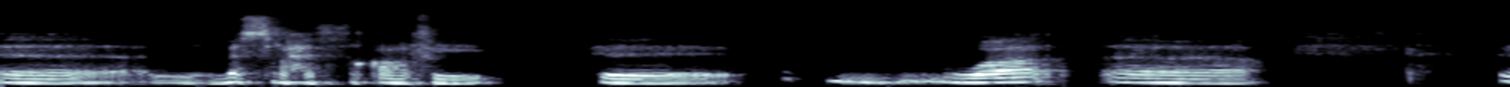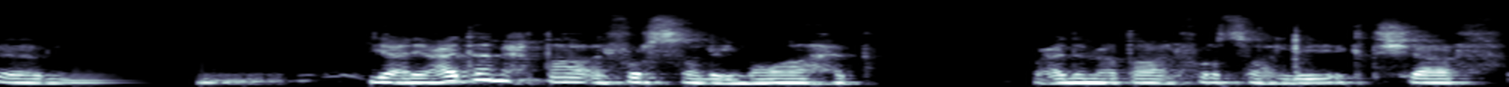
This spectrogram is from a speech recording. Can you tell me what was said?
للمسرح الثقافي آه، و يعني عدم إعطاء الفرصة للمواهب وعدم إعطاء الفرصة لاكتشاف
